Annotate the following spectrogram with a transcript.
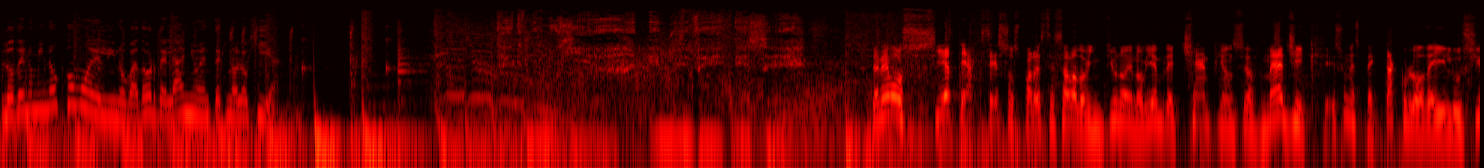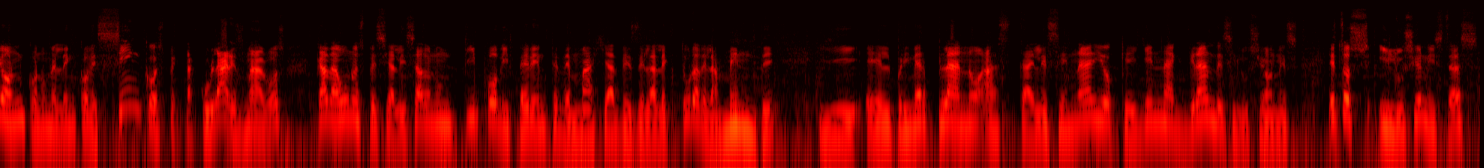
lo denominó como el innovador del año en tecnología. Tenemos siete accesos para este sábado 21 de noviembre, Champions of Magic. Es un espectáculo de ilusión con un elenco de cinco espectaculares magos, cada uno especializado en un tipo diferente de magia, desde la lectura de la mente y el primer plano hasta el escenario que llena grandes ilusiones. Estos ilusionistas,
